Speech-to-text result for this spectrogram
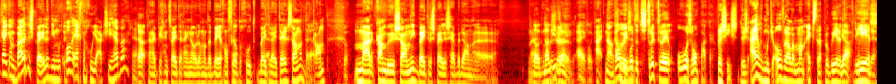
kijk, een buitenspeler die moet of echt een goede actie hebben. Ja. Dan heb je geen 2 tegen 1 nodig, want dan ben je gewoon veel te goed beter dan je tegenstander. Dat Ja. kan. Maar Cambuur zal niet betere spelers hebben dan... eh, nou, Nou, dan ze- iedereen eigenlijk. Ah, nou, Cambuur moet het. het structureel oors ompakken. Precies. Dus eigenlijk moet je overal een man extra proberen Ja, te creëren.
